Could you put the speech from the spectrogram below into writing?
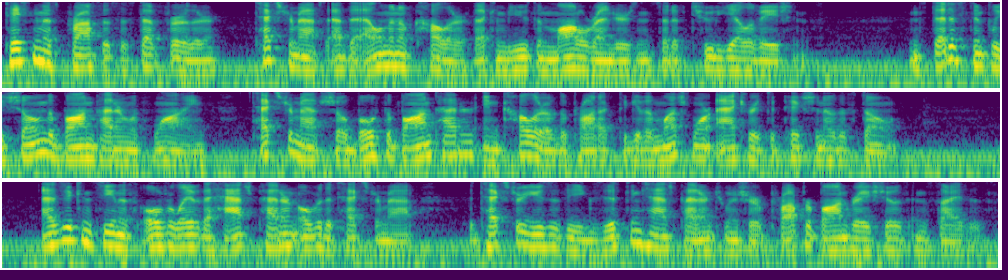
Taking this process a step further, Texture maps add the element of color that can be used in model renders instead of 2D elevations. Instead of simply showing the bond pattern with lines, texture maps show both the bond pattern and color of the product to give a much more accurate depiction of the stone. As you can see in this overlay of the hatch pattern over the texture map, the texture uses the existing hatch pattern to ensure proper bond ratios and sizes.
